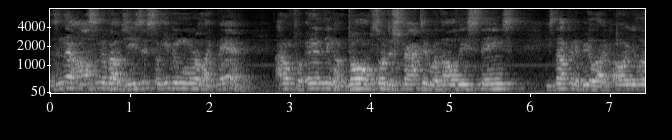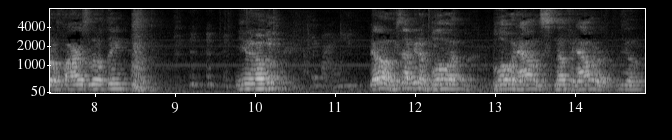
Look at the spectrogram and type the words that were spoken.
Isn't that awesome about Jesus? So even when we're like, "Man, I don't feel anything. I'm dull. I'm so distracted with all these things." He's not going to be like, "Oh, you little fire's little thing." You know? Goodbye. No, he's not gonna blow it, blow it out and snuff it out, or you know,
